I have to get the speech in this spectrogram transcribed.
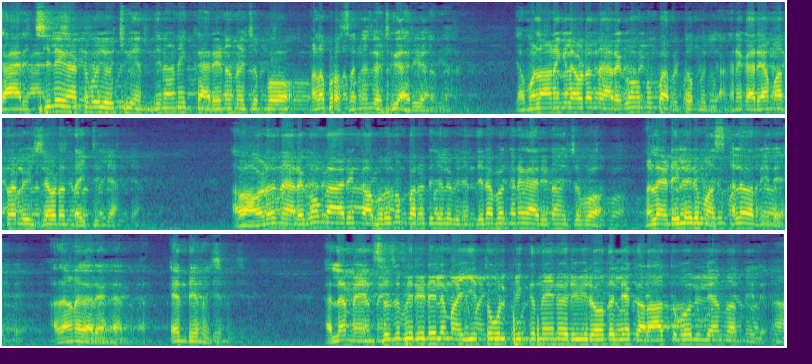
കരച്ചിൽ കേട്ടപ്പോ ചോദിച്ചു എന്തിനാണ് ഈ കരയണെന്ന് വെച്ചപ്പോ നിങ്ങളെ പ്രസംഗം കേട്ട് കരയാണെന്ന് നമ്മളാണെങ്കിൽ അവിടെ നരകമൊന്നും പറഞ്ഞിട്ടൊന്നുമില്ല. അങ്ങനെ കരയാൻ മാത്രമല്ല വിഷയം അവിടെ ഉണ്ടായിട്ടില്ല. അപ്പൊ അവിടെ നരകവും കാര്യം കബറൊന്നും പറഞ്ഞിട്ട് ചില എന്തിനപ്പൊ ഇങ്ങനെ കാര്യം വെച്ചപ്പോ നിങ്ങളെ ഇടയിൽ ഒരു മസാല പറഞ്ഞില്ലേ? അതാണ് കാര്യം കാരണം. എന്തേന്ന് വെച്ചാൽ അല്ല മെൻസസ് പീരീഡിൽ മയ്യത്ത് ഒളിപ്പിക്കുന്നതിന് ഒരു വിരോധമില്ല കറാത്ത് പോലും ഇല്ല എന്ന് പറഞ്ഞില്ലേ? ആ.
